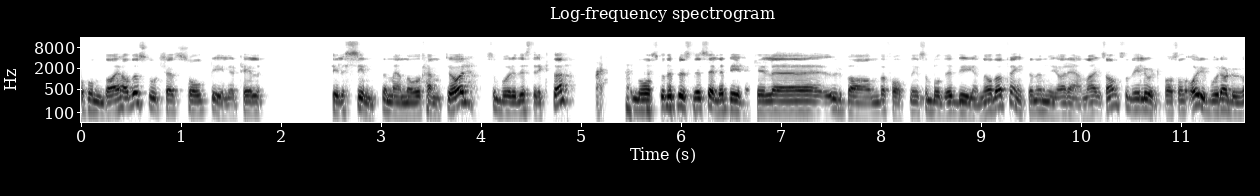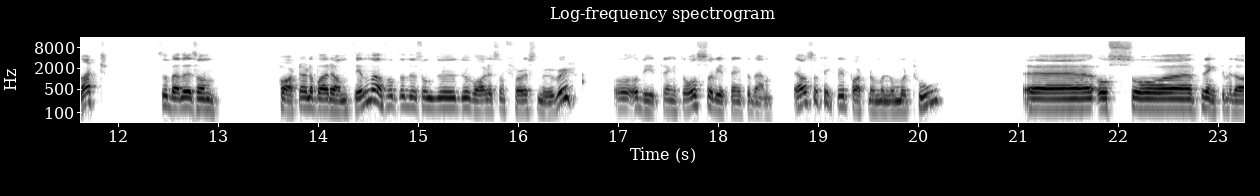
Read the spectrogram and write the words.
Og Hundai hadde stort sett solgt biler til, til sinte menn over 50 år som bor i distriktet. Nå skal de plutselig selge biler til uh, urban befolkning som bodde i byene, og da trengte de en ny arena. ikke sant? Så de lurte på sånn Oi, hvor har du vært? Så ble det liksom Partnerne bare rant inn. da, for at du, som, du, du var liksom first mover. Og, og, de trengte oss, og vi trengte dem. Ja, Så fikk vi partner nummer to. Eh, og så trengte vi da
